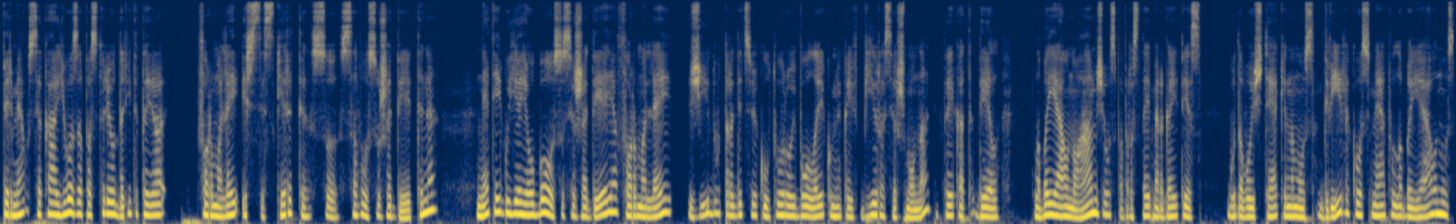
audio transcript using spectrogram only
Pirmiausia, ką Juozapas turėjo daryti, tai yra formaliai išsiskirti su savo sužadėtinė, net jeigu jie jau buvo susižadėję, formaliai žydų tradicijų kultūroje buvo laikomi kaip vyras ir žmona, tik tai, kad dėl labai jauno amžiaus paprastai mergaitės būdavo ištekinamos 12 metų labai jaunus,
